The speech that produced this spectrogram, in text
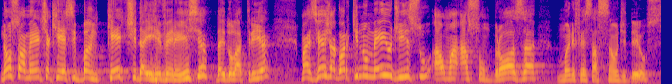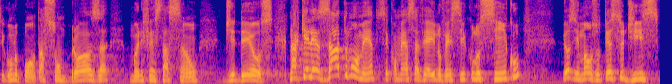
não somente aqui esse banquete da irreverência, da idolatria, mas veja agora que no meio disso há uma assombrosa manifestação de Deus. Segundo ponto, assombrosa manifestação de Deus. Naquele exato momento, você começa a ver aí no versículo 5, meus irmãos, o texto diz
